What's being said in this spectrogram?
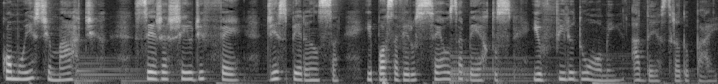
como este mártir, seja cheio de fé, de esperança e possa ver os céus abertos e o Filho do Homem à destra do Pai.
